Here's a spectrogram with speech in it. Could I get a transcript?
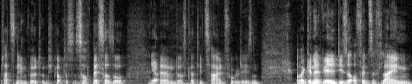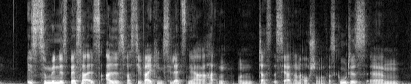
Platz nehmen wird. Und ich glaube, das ist auch besser so. Ja. Ähm, du hast gerade die Zahlen vorgelesen. Aber generell, diese Offensive Line ist zumindest besser als alles, was die Vikings die letzten Jahre hatten. Und das ist ja dann auch schon mal was Gutes. Ähm, äh,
